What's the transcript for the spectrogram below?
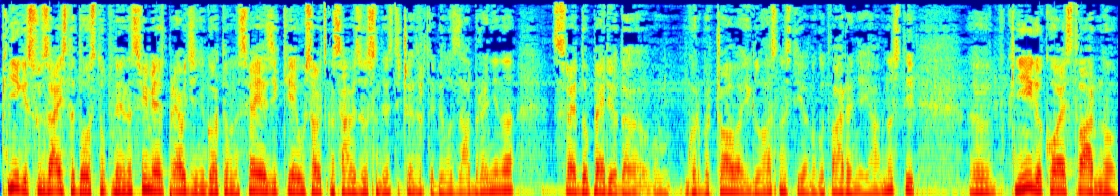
knjige su zaista dostupne na svim jezicima, prevođenje gotovo na sve jezike. U Sovjetskom savezu 84. je bila zabranjena sve do perioda Gorbačova i glasnosti i onog otvaranja javnosti. E, knjiga koja je stvarno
